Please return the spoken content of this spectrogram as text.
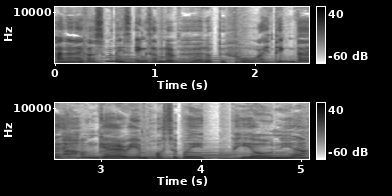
And then I got some of these inks I've never heard of before. I think they're Hungarian, possibly Peonia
